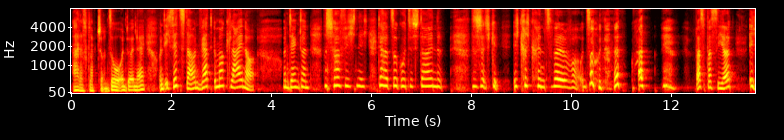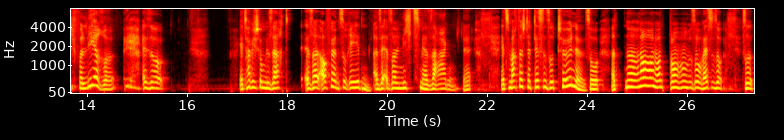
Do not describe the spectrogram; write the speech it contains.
Ah, das klappt schon so und ne? Und ich sitz da und werd immer kleiner und denk dann, das schaffe ich nicht. Der hat so gute Steine. Ich, ich krieg keinen Zwölfer und so. Was, was passiert? Ich verliere. Also Jetzt habe ich schon gesagt, er soll aufhören zu reden. Also er soll nichts mehr sagen. Ne? Jetzt macht er stattdessen so Töne, so so, weißt du, so so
